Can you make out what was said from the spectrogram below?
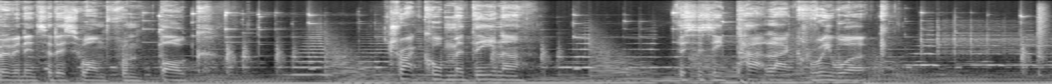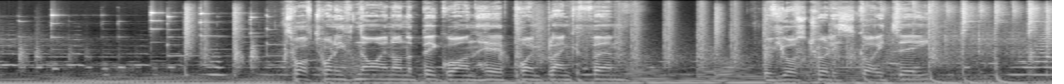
Moving into this one from Bog. Track called Medina. This is the Patlack rework. 12.29 on the big one here, Point Blank FM. With yours truly, Scottie D.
